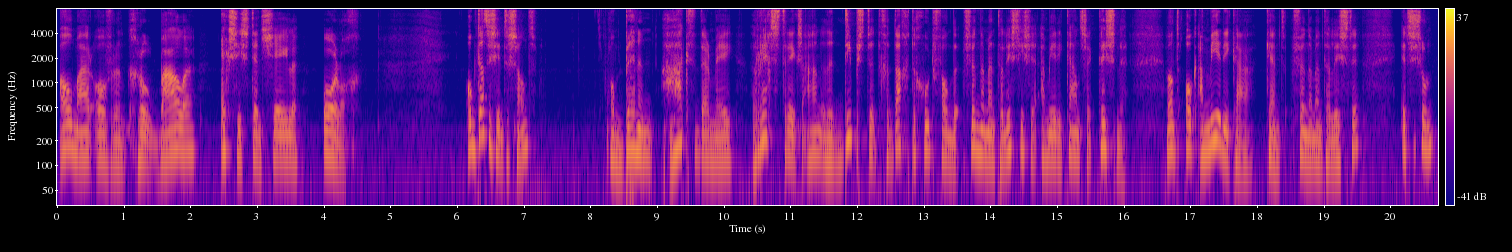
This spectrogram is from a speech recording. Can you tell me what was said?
al maar over een globale, existentiële oorlog. Ook dat is interessant, want Bannon haakt daarmee rechtstreeks aan in het diepste gedachtegoed van de fundamentalistische Amerikaanse christenen. Want ook Amerika kent fundamentalisten Het is zo'n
